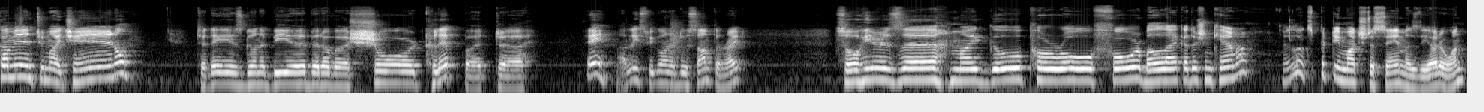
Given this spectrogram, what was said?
welcome into my channel. Today is gonna be a bit of a short clip, but uh, hey, at least we're gonna do something, right? So here's uh, my GoPro 4 Black Edition camera. It looks pretty much the same as the other one.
